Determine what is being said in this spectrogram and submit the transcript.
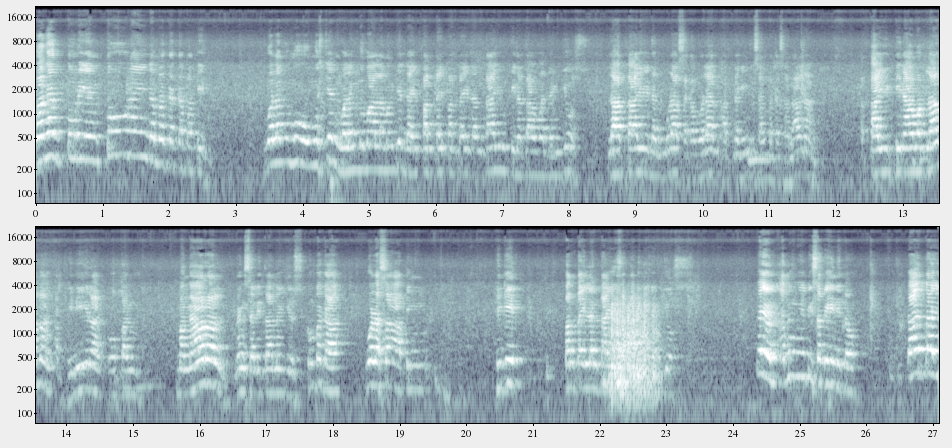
Mga turingang tunay na magkakapatid. Walang umuungos dyan, walang lumalamang dyan dahil pantay-pantay lang tayong pinatawad ng Diyos. Lahat tayo ay nagmula sa kawalan at naging isang magkasalanan. At tayo tinawag lamang at hinirang upang mangaral ng salita ng Diyos. Kumbaga, wala sa ating higit. Pantay lang tayo sa paningin ng Diyos. Ngayon, anong ibig sabihin nito? Dahil tayo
